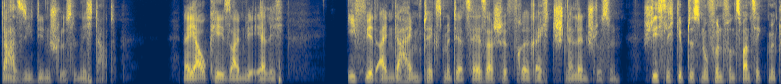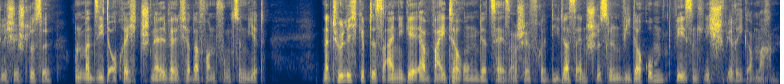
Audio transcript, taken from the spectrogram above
da sie den Schlüssel nicht hat. Naja, okay, seien wir ehrlich. Eve wird einen Geheimtext mit der Cäsar-Chiffre recht schnell entschlüsseln. Schließlich gibt es nur 25 mögliche Schlüssel und man sieht auch recht schnell, welcher davon funktioniert. Natürlich gibt es einige Erweiterungen der Cäsar-Chiffre, die das Entschlüsseln wiederum wesentlich schwieriger machen.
